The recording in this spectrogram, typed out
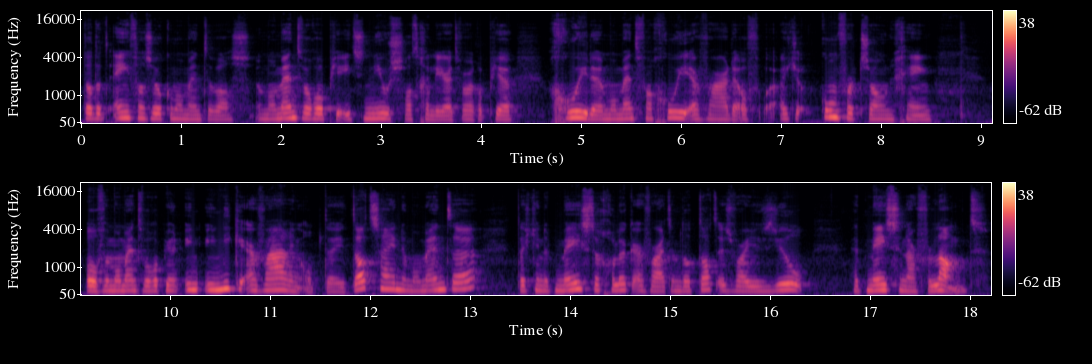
dat het een van zulke momenten was. Een moment waarop je iets nieuws had geleerd, waarop je groeide, een moment van groei ervaarde of uit je comfortzone ging. Of een moment waarop je een unieke ervaring opdeed. Dat zijn de momenten dat je het meeste geluk ervaart, omdat dat is waar je ziel het meeste naar verlangt.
